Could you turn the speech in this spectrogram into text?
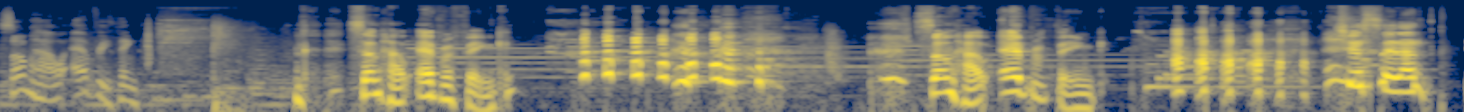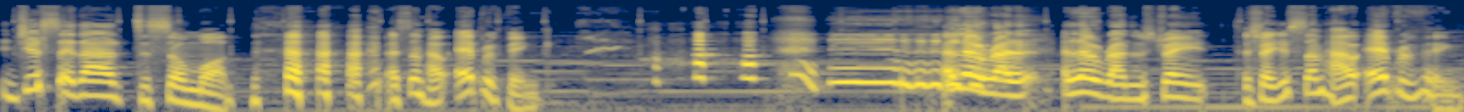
Somehow everything. Somehow everything. Somehow everything. just say that. Just say that to someone. Somehow everything. Hello, random. Hello, random strange stranger. Somehow everything.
